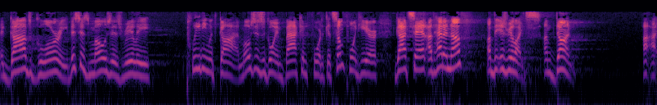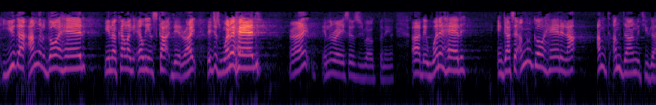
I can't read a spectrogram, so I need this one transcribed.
That God's glory, this is Moses really pleading with God. Moses is going back and forth. At some point here, God said, I've had enough of the Israelites. I'm done. I, I, you got, I'm going to go ahead, you know, kind of like Ellie and Scott did, right? They just went ahead, right? In the race, it was a joke, but anyway. Uh, they went ahead, and God said, I'm going to go ahead and I, I'm, I'm done with you guys.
